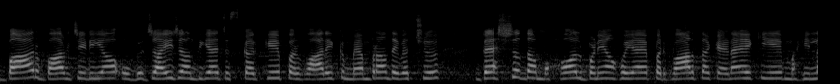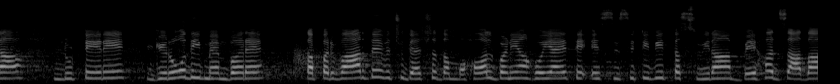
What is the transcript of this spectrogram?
ਬਾਰ-ਬਾਰ ਜਿਹੜੀ ਆ ਉਹ ਵਜਾਈ ਜਾਂਦੀ ਹੈ, ਜਿਸ ਕਰਕੇ ਪਰਿਵਾਰਿਕ ਮੈਂਬਰਾਂ ਦੇ ਵਿੱਚ ਦਹਿਸ਼ਤ ਦਾ ਮਾਹੌਲ ਬਣਿਆ ਹੋਇਆ ਹੈ। ਪਰਿਵਾਰ ਦਾ ਕਹਿਣਾ ਹੈ ਕਿ ਇਹ ਮਹਿਲਾ ਲੁਟੇਰੇ ਗਿਰੋਹ ਦੀ ਮੈਂਬਰ ਹੈ। ਤਾਂ ਪਰਿਵਾਰ ਦੇ ਵਿੱਚ ਦਹਿਸ਼ਤ ਦਾ ਮਾਹੌਲ ਬਣਿਆ ਹੋਇਆ ਹੈ ਤੇ ਇਹ ਸੀਸੀਟੀਵੀ ਤਸਵੀਰਾਂ ਬੇਹੱਦ ਜ਼ਿਆਦਾ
